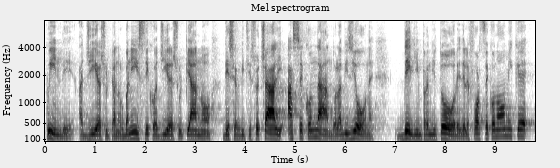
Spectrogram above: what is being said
quindi agire sul piano urbanistico, agire sul piano dei servizi sociali, assecondando la visione degli imprenditori delle forze economiche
